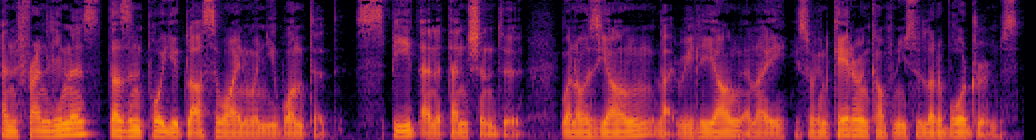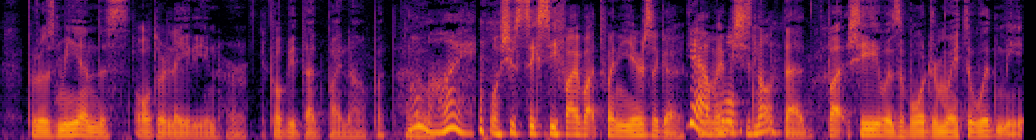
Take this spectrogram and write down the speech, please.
and friendliness doesn't pour you a glass of wine when you want it. Speed and attention do. When I was young, like really young, and I used to work in a catering company, used to do a lot of boardrooms. But it was me and this older lady in her. Probably dead by now, but hello. Oh my. Well, she was 65 about 20 years ago. Yeah, Oh, maybe well- she's not dead. But she was a boardroom waiter with me.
